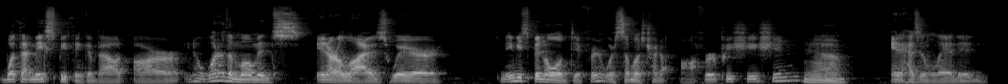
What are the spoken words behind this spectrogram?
what that makes me think about are, you know, what are the moments in our lives where maybe it's been a little different, where someone's trying to offer appreciation Yeah. and it hasn't landed.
